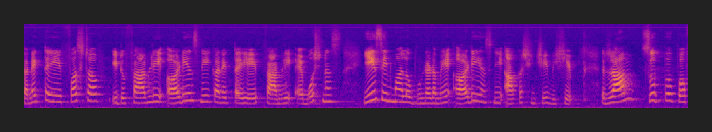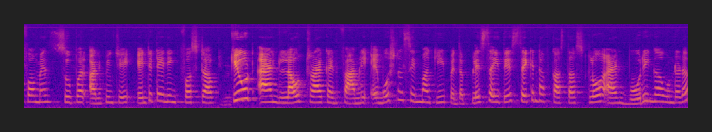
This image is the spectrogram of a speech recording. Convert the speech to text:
కనెక్ట్ అయ్యే ఫస్ట్ హాఫ్ ఇటు ఫ్యామిలీ ఆడియన్స్ని కనెక్ట్ అయ్యే ఫ్యామిలీ ఎమోషనల్స్ ఈ సినిమాలో ఉండడమే ఆడియన్స్ని ఆకర్షించే విషయం. రామ్ సూపర్ పర్ఫార్మెన్స్ సూపర్ అనిపించే entertaining first half. Cute and love track and family emotional సినిమాకి పెద్ద ప్లస్ అయితే సెకండ్ హాఫ్ కాస్త స్లో అండ్ బోరింగ్గా ఉండడం.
